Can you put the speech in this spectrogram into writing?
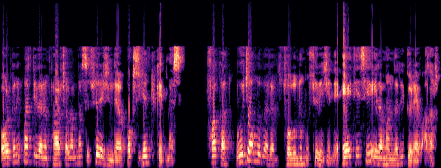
organik maddelerin parçalanması sürecinde oksijen tüketmez. Fakat bu canlıların solunumu sürecinde ETS elemanları görev alır.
